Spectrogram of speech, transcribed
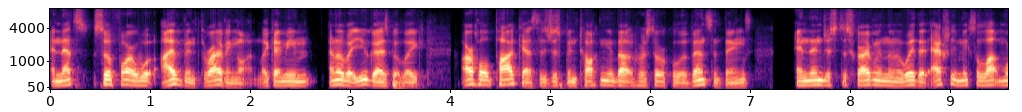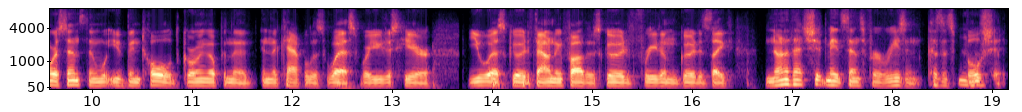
And that's so far what I've been thriving on. Like, I mean, I don't know about you guys, but like our whole podcast has just been talking about historical events and things and then just describing them in a way that actually makes a lot more sense than what you've been told growing up in the in the capitalist west where you just hear US good, founding fathers good, freedom good. It's like none of that shit made sense for a reason because it's Mhm. bullshit.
